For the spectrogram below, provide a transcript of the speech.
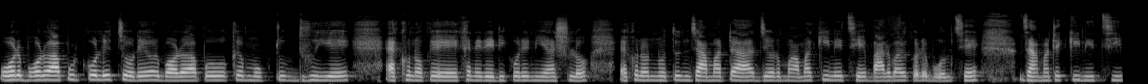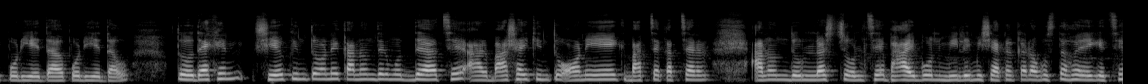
ওর বড় আপুর কোলে চড়ে ওর বড় আপু ওকে মুখ টুক ধুইয়ে এখন ওকে এখানে রেডি করে নিয়ে আসলো। এখন ওর নতুন জামাটা যে ওর মামা কিনেছে, বারবার করে বলছে, জামাটা কিনেছি, পরিয়ে দাও পরিয়ে দাও। তো দেখেন সেও কিন্তু অনেক আনন্দের মধ্যে আছে। আর বাসায় কিন্তু অনেক বাচ্চা কাচ্চার আনন্দ উল্লাস চলছে। ভাই বোন মিলেমিশে একাকার অবস্থা হয়ে গেছে।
